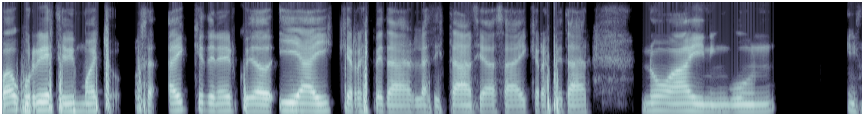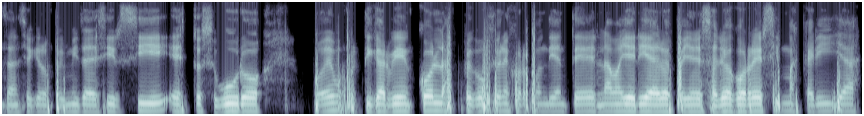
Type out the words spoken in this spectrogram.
va a ocurrir este mismo hecho. O sea, hay que tener cuidado y hay que respetar las distancias, hay que respetar, no hay ningún instancia que nos permita decir si esto es seguro, podemos practicar bien con las precauciones correspondientes. La mayoría de los españoles salió a correr sin mascarilla,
